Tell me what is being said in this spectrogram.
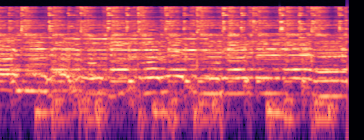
चाहिए है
